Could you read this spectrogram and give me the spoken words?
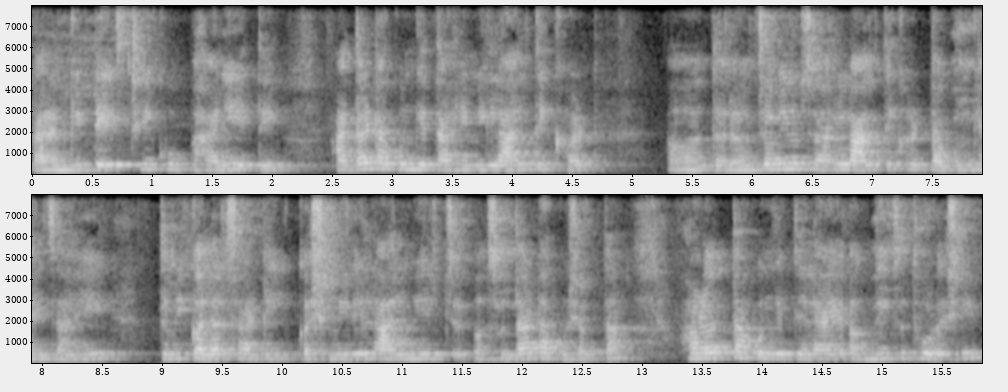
कारण की टेस्ट ही खूप भारी येते. आता टाकून घेत आहे मी लाल तिखट. तर चवीनुसार लाल तिखट टाकून घ्यायचं आहे. तुम्ही कलरसाठी कश्मीरी लाल मिर्च सुद्धा टाकू शकता. हळद टाकून घेतलेलं आहे अगदीच थोडीशी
